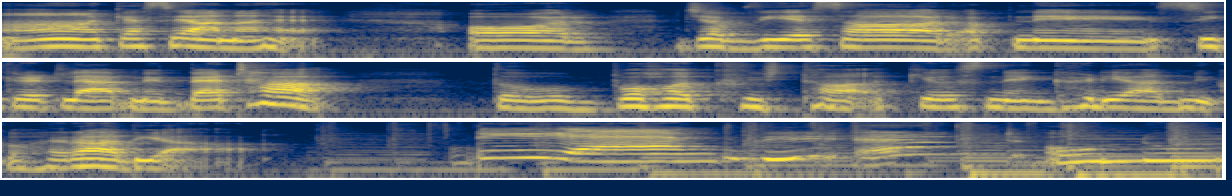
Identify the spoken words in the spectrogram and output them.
हाँ कैसे आना है। और जब वीएसआर अपने सीक्रेट लैब में बैठा तो वो बहुत खुश था कि उसने घड़ी आदमी को हरा दिया। The end. Oh no.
